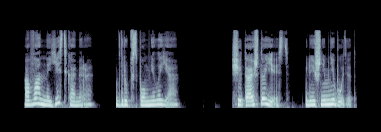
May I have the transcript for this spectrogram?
а в ванной есть камера?» Вдруг вспомнила я. «Считай, что есть. Лишним не будет.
